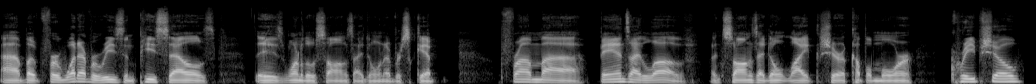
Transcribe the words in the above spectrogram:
Uh, but for whatever reason, Peace Sells is one of those songs I don't ever skip. From uh, bands I love and songs I don't like, share a couple more. Creep Show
